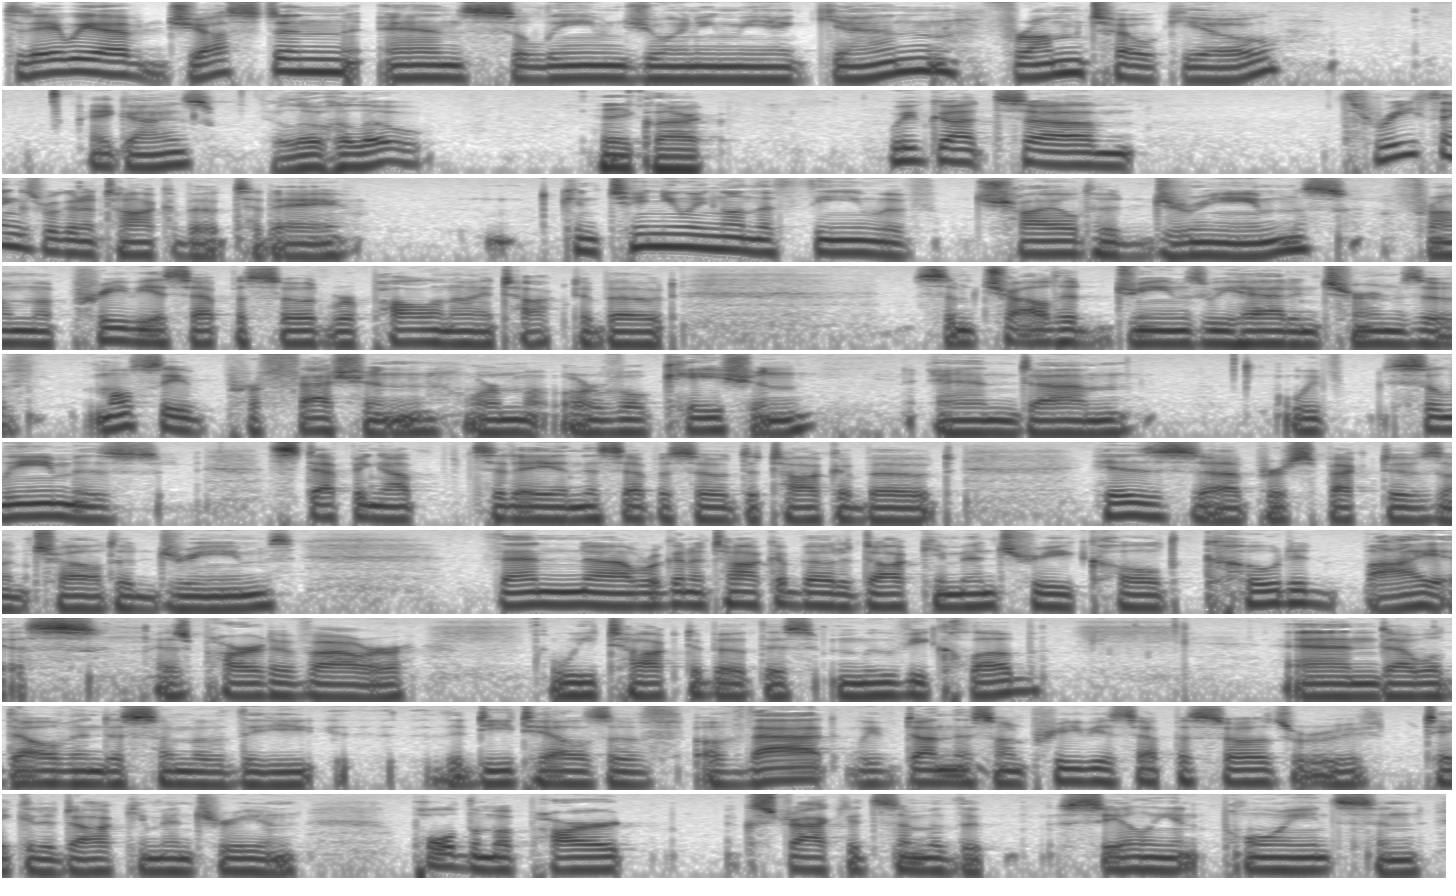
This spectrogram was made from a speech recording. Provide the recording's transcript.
Today we have Justin and Salim joining me again from Tokyo. Hey guys. Hello, hello. Hey, Clark. We've got um, three things we're going to talk about today. Continuing on the theme of childhood dreams from a previous episode where Paul and I talked about some childhood dreams we had in terms of mostly profession or or vocation, and um, we've Salim is stepping up today in this episode to talk about his uh, perspectives on childhood dreams. Then uh, we're going to talk about a documentary called Coded Bias as part of our We Talked About This movie club. And uh, we'll delve into some of the the details of, of that. We've done this on previous episodes where we've taken a documentary and pulled them apart, extracted some of the salient points, and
